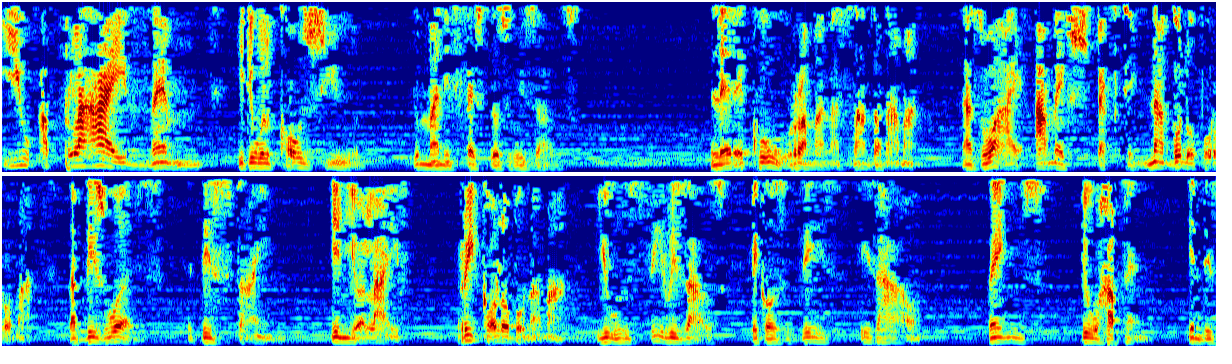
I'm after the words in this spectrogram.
you apply them, it will cause you to manifest those results. That's why I'm expecting that these words, this time in your life, Rikolobonama, you will see results because this is how things do happen in this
